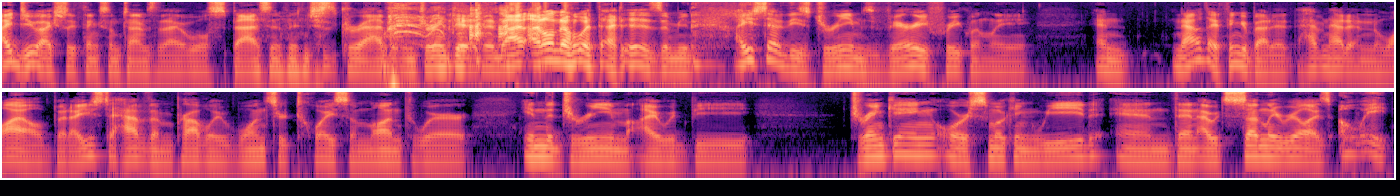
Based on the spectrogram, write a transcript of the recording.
I do actually think sometimes that I will spasm and just grab it and drink it. And I, I don't know what that is. I mean, I used to have these dreams very frequently. And now that I think about it, I haven't had it in a while, but I used to have them probably once or twice a month where in the dream I would be drinking or smoking weed. And then I would suddenly realize, oh, wait,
